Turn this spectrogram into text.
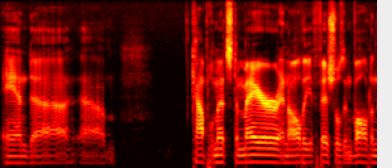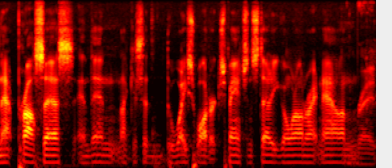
and uh, um, compliments to mayor and all the officials involved in that process. And then, like I said, the wastewater expansion study going on right now, and Right.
